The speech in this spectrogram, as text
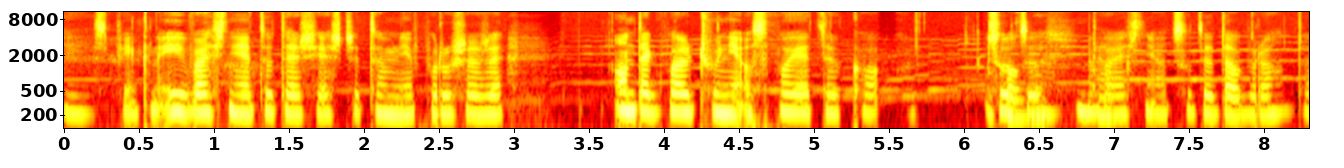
jest piękne. I właśnie to też jeszcze to mnie porusza, że on tak walczył nie o swoje, tylko o cudze. No tak. właśnie, o cudze dobro. To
